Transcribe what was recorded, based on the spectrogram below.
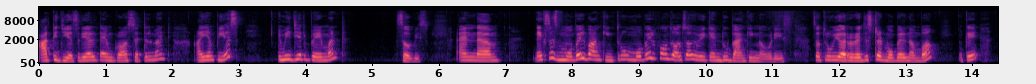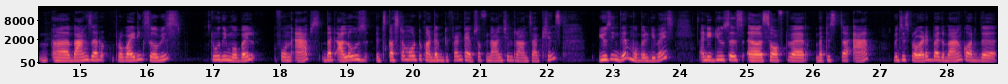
rtgs real time gross settlement imps immediate payment service. And um, next is mobile banking. Through mobile phones also we can do banking nowadays. So through your registered mobile number okay? Uh, banks are providing service through the mobile phone apps that allows its customer to conduct different types of financial transactions using their mobile device. And it uses a software that is the app which is provided by the bank or the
